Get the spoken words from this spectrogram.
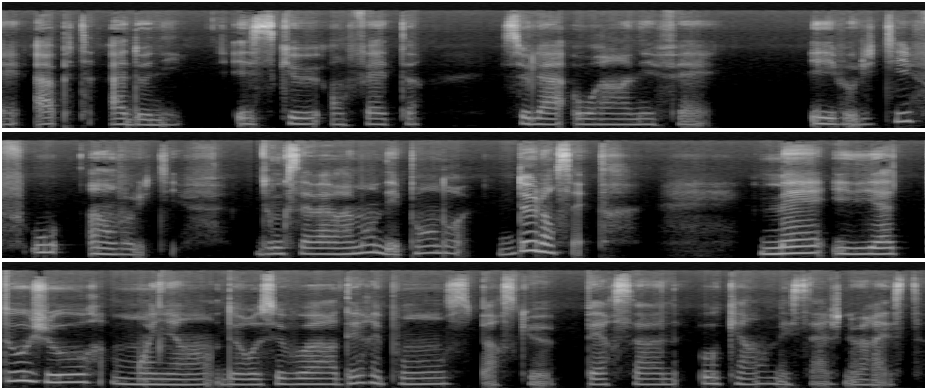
est apte à donner? Est-ce que en fait cela aura un effet évolutif ou involutif? Donc ça va vraiment dépendre de l'ancêtre. Mais il y a toujours moyen de recevoir des réponses parce que personne, aucun message ne reste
